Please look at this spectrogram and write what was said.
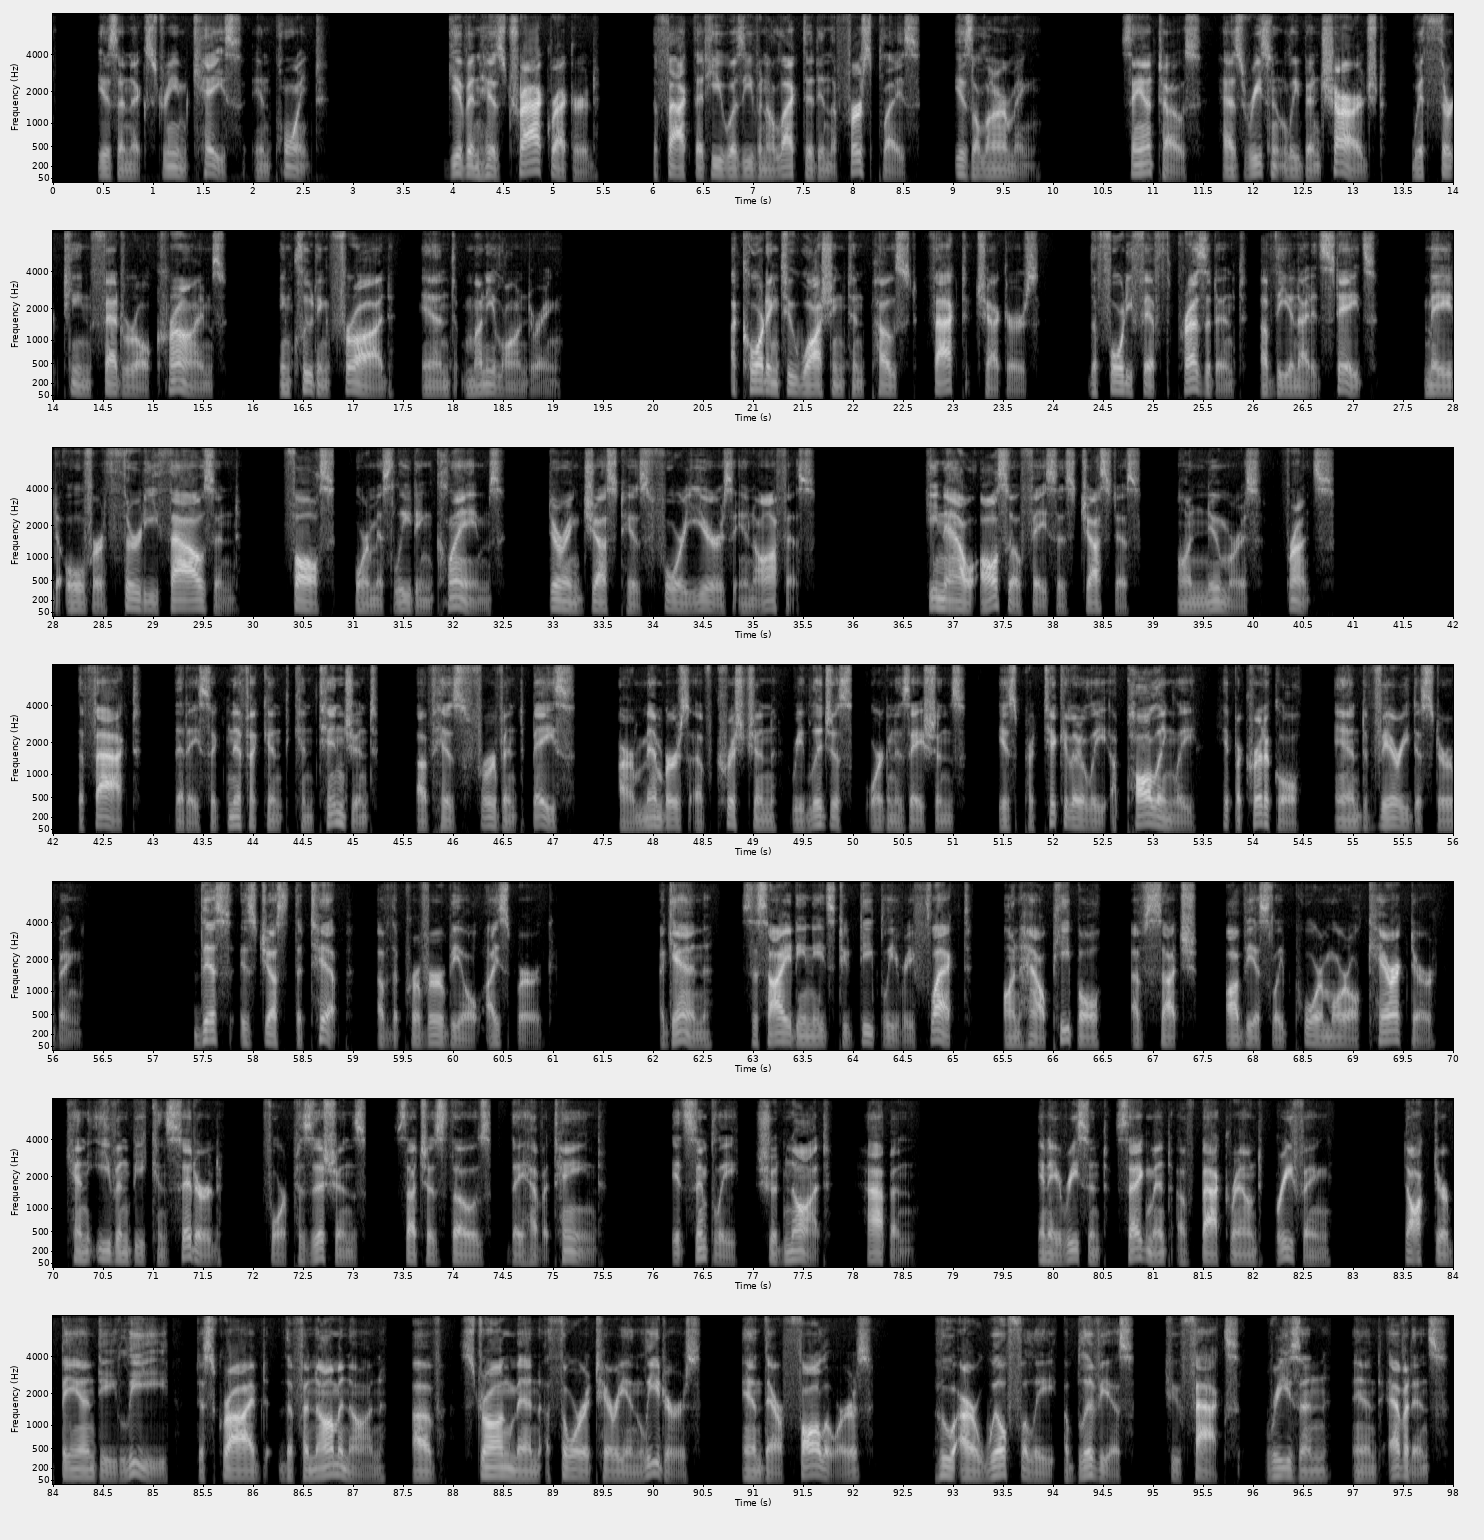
is an extreme case in point. Given his track record, the fact that he was even elected in the first place is alarming. Santos has recently been charged with 13 federal crimes, including fraud and money laundering. According to Washington Post fact checkers, the 45th President of the United States made over 30,000 false or misleading claims during just his four years in office. He now also faces justice on numerous fronts. The fact that a significant contingent of his fervent base are members of Christian religious organizations is particularly appallingly hypocritical and very disturbing. This is just the tip of the proverbial iceberg. Again, society needs to deeply reflect on how people of such obviously poor moral character can even be considered for positions such as those they have attained. It simply should not happen. In a recent segment of Background Briefing, Dr. Bandy Lee described the phenomenon of strongmen authoritarian leaders and their followers who are willfully oblivious to facts, reason, and evidence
